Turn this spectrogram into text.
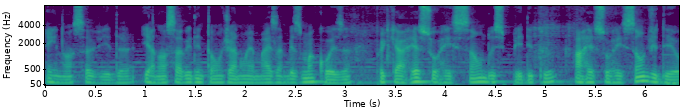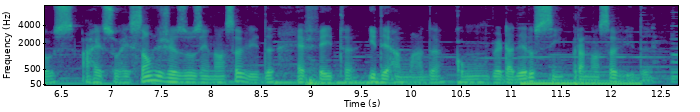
em nossa vida. E a nossa vida então já não é mais a mesma coisa, porque a ressurreição do Espírito, a ressurreição de Deus, a ressurreição de Jesus em nossa vida é feita e derramada como um verdadeiro sim para a nossa vida.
